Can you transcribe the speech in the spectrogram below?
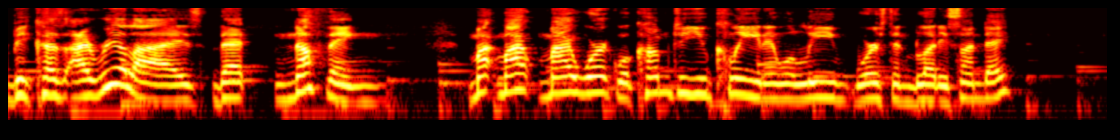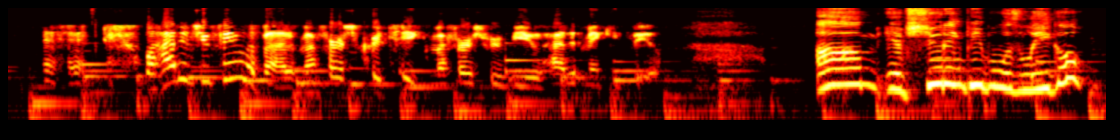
because I realize that nothing my, my my work will come to you clean and will leave worse than bloody Sunday. well, how did you feel about it? My first critique, my first review, how did it make you feel? Um, if shooting people was legal,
